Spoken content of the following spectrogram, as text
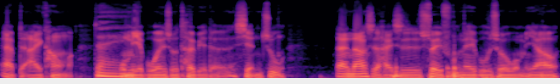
App 的 icon 嘛，对，我们也不会说特别的显著，但当时还是说服内部说我们要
